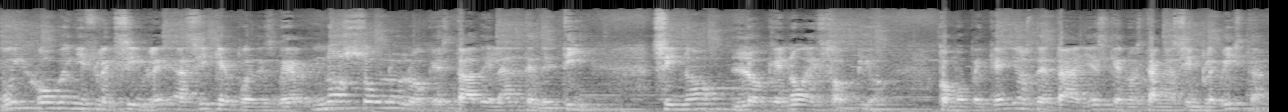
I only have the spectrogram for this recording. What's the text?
muy joven y flexible, así que puedes ver no solo lo que está delante de ti, sino lo que no es obvio, como pequeños detalles que no están a simple vista.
